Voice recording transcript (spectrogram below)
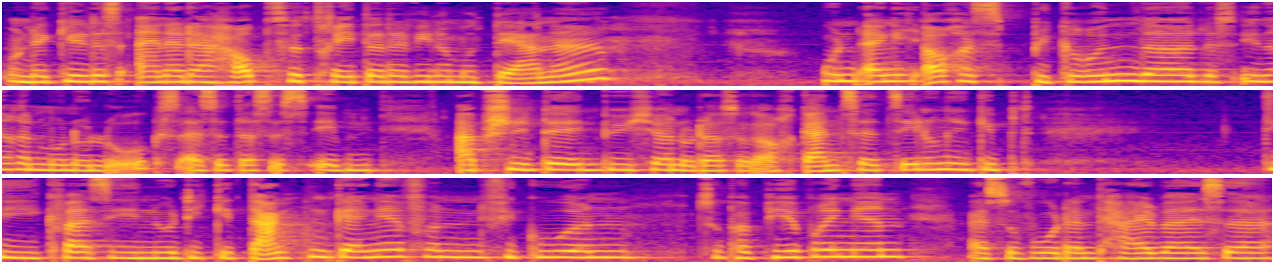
Und er gilt als einer der Hauptvertreter der Wiener Moderne und eigentlich auch als Begründer des inneren Monologs, also dass es eben Abschnitte in Büchern oder sogar auch ganze Erzählungen gibt, die quasi nur die Gedankengänge von Figuren zu Papier bringen, also wo dann teilweise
